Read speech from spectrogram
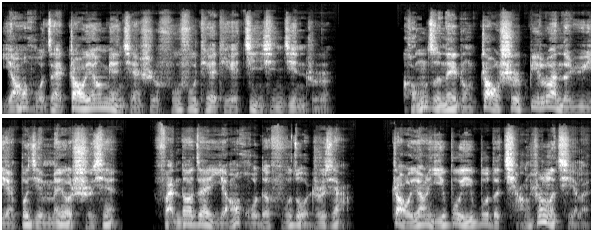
杨虎在赵鞅面前是服服帖帖、尽心尽职。孔子那种赵氏必乱的预言不仅没有实现，反倒在杨虎的辅佐之下，赵鞅一步一步地强盛了起来。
